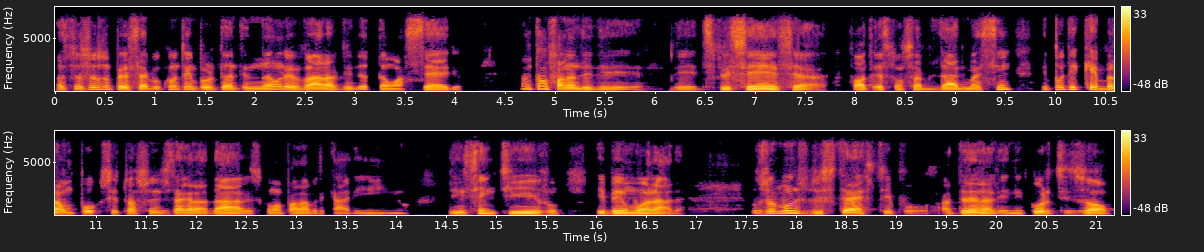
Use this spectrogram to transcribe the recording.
As pessoas não percebem o quanto é importante não levar a vida tão a sério. Não estão falando de, de displicência, falta de responsabilidade, mas sim de poder quebrar um pouco situações desagradáveis, como a palavra de carinho, de incentivo e bem-humorada. Os hormônios do estresse, tipo adrenalina e cortisol,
